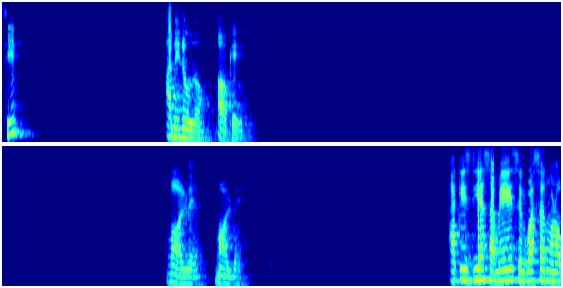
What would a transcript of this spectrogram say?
¿Sí? A menudo, ok. Molt bé, molt bé. Aquests dies, a més, el WhatsApp no,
